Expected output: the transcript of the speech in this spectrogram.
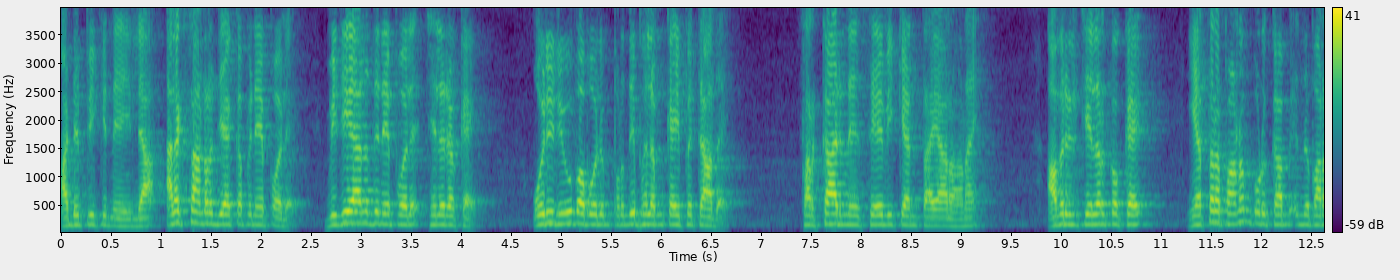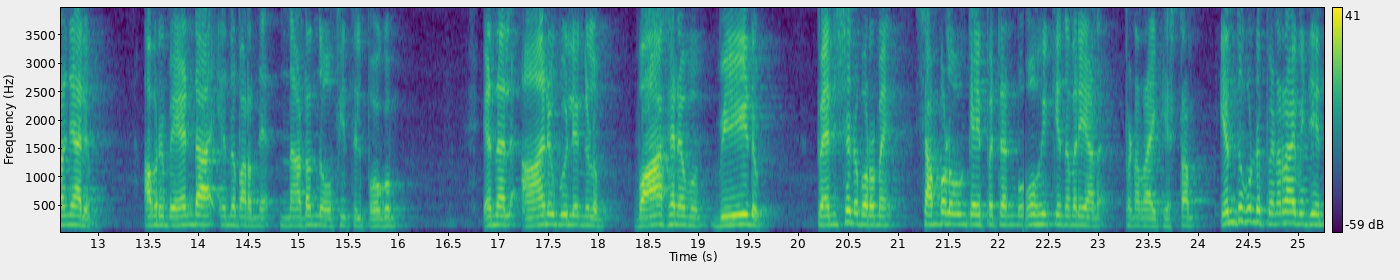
അടുപ്പിക്കുന്നേയില്ല. അലക്സാണ്ടർ ജേക്കബിനെ പോലെ വിജയാനന്ദിനെ പോലെ ചിലരൊക്കെ ഒരു രൂപ പോലും പ്രതിഫലം കൈപ്പറ്റാതെ സർക്കാരിനെ സേവിക്കാൻ തയ്യാറാണ്. അവരിൽ ചിലർക്കൊക്കെ എത്ര പണം കൊടുക്കാം എന്ന് പറഞ്ഞാലും അവർ വേണ്ട എന്ന് പറഞ്ഞ് നടന്ന് ഓഫീസിൽ പോകും. എന്നാൽ ആനുകൂല്യങ്ങളും വാഹനവും വീടും പെൻഷന് പുറമെ ശമ്പളവും കൈപ്പറ്റാൻ മോഹിക്കുന്നവരെയാണ് പിണറായിക്ക് ഇഷ്ടം. എന്തുകൊണ്ട് പിണറായി വിജയൻ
